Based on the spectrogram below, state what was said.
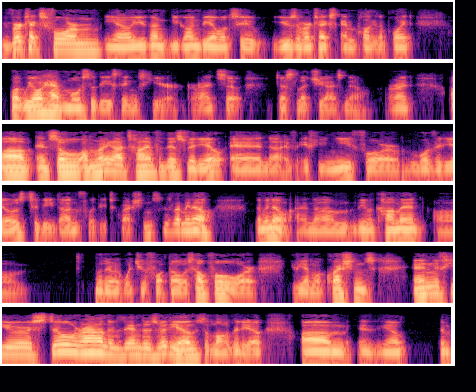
vertex form, you know, you're going you're going to be able to use a vertex and plug in a point, but we already have most of these things here, all right? So just let you guys know, all right? Um, and so I'm running out of time for this video, and uh, if, if you need for more videos to be done for these questions, just let me know let me know and um, leave a comment um, whether what you thought was helpful or if you have more questions. And if you're still around at the end of this video, it's a long video, um, and, you know,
